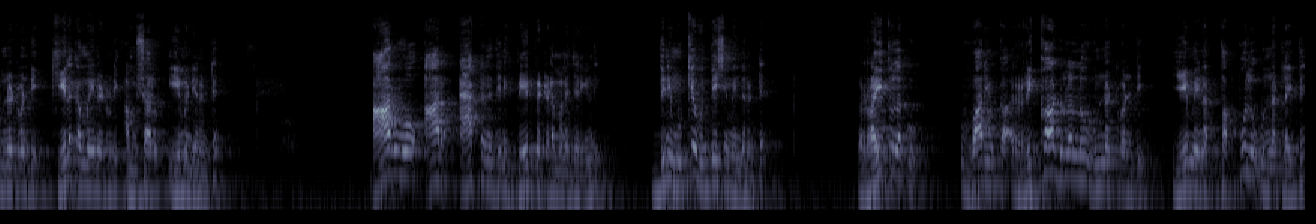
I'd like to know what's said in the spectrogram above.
ఉన్నటువంటి కీలకమైనటువంటి అంశాలు ఏమిటి అని అంటే ఆర్ఓఆర్ యాక్ట్ అని దీనికి పేరు పెట్టడం అనేది జరిగింది. దీని ముఖ్య ఉద్దేశం ఏంటంటే రైతులకు వారి యొక్క రికార్డులలో ఉన్నటువంటి ఏమైనా తప్పులు ఉన్నట్లయితే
